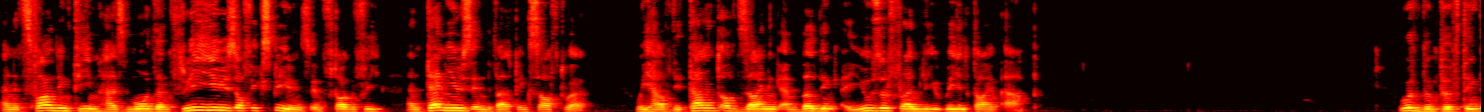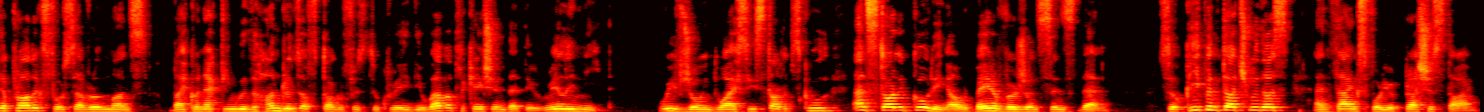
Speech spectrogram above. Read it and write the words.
and its founding team has more than 3 years of experience in photography and 10 years in developing software we have the talent of designing and building a user-friendly real-time app. We've been pivoting the products for several months by connecting with hundreds of photographers to create the web application that they really need. We've joined YC Startup School and started coding our beta version since then. So keep in touch with us and thanks for your precious time.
